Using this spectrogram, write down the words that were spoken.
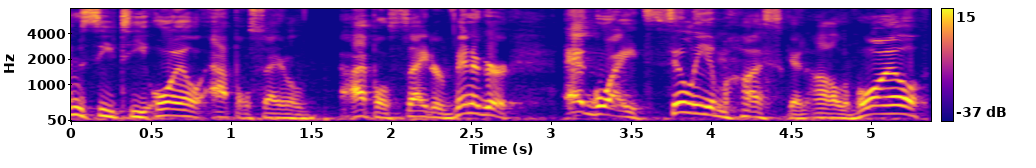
MCT oil, apple cider, apple cider vinegar, egg whites, psyllium husk, and olive oil.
